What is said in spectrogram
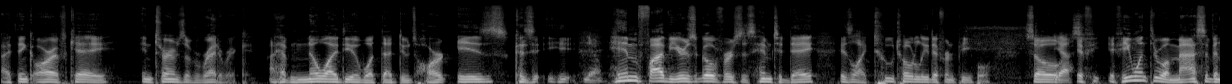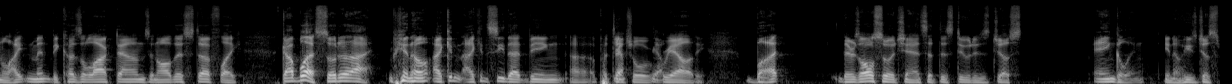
I think RFK in terms of rhetoric, I have no idea what that dude's heart is because he Yeah. him five years ago versus him today is like two totally different people. So Yes. if if he went through a massive enlightenment because of lockdowns and all this stuff, like God bless, so did I. You know, I can I can see that being uh, a potential yeah. reality, but there's also a chance that this dude is just angling. You know, he's just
